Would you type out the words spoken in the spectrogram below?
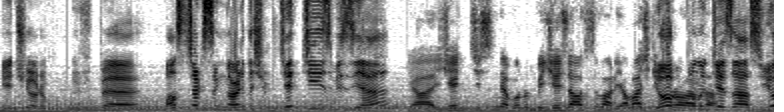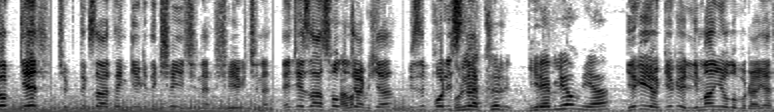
Geçiyorum. Üf be. Basacaksın kardeşim. Jetçiyiz biz ya. Ya jetçisinde bunun bir cezası var. Yavaş git Yok buralarda. bunun cezası yok gel. Çıktık zaten girdik şey içine, şehir içine. Ne cezası Tamam olacak işte. ya? Bizi polisler Buraya tır girebiliyor mu ya? giriyor giriyor liman yolu buraya gel.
